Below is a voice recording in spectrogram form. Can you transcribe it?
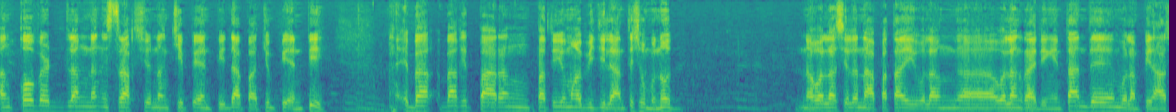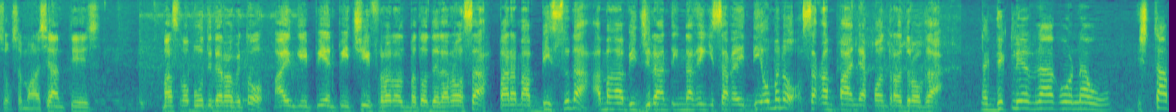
ang covered lang ng instruction ng Chief PNP dapat yung PNP. Eh, ba- bakit parang pati yung mga vigilante sumunod? Na wala sila napatay, walang, ah, walang riding in tandem, walang pinasok sa mga scientists. Mas mabuti na raw ito ayon kay PNP Chief Ronald Bato de la Rosa para mabisto na ang mga vigilanting nakikisakay di umano sa kampanya kontra droga. Nag-declare na ako now, stop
